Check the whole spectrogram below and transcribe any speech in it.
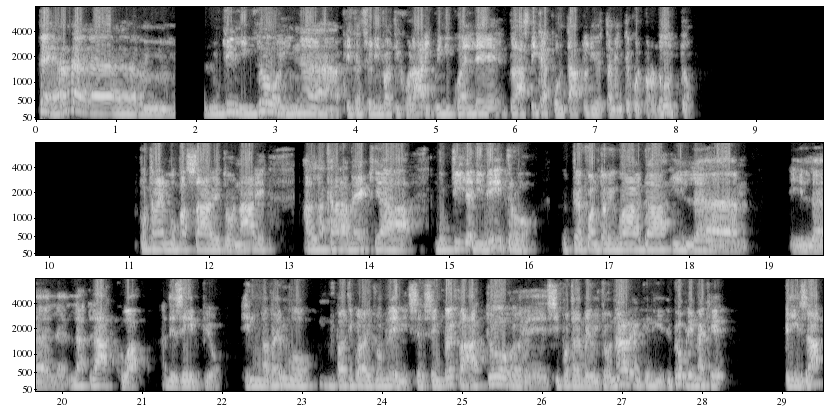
per ehm, l'utilizzo in applicazioni particolari, quindi quelle plastiche a contatto direttamente col prodotto. Potremmo passare, tornare alla cara vecchia bottiglia di vetro per quanto riguarda il, il, la, l'acqua, ad esempio, e non avremmo particolari problemi. Se è sempre fatto, eh, si potrebbe ritornare anche lì. Il problema è che pesa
